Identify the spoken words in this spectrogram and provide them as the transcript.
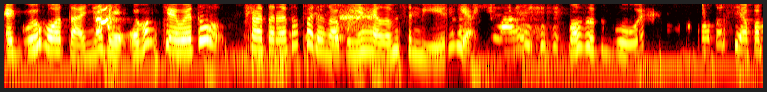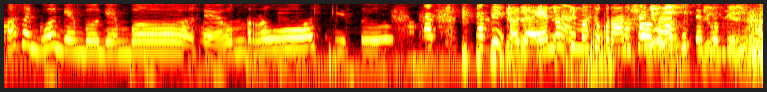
Eh gue mau tanya deh, emang cewek tuh rata-rata pada nggak punya helm sendiri ya? Maksud gue, motor siapa? Masa gue gembel-gembel helm terus gitu? Tapi Kagak enak sih masuk ransel kan? maksudnya gue beli kan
